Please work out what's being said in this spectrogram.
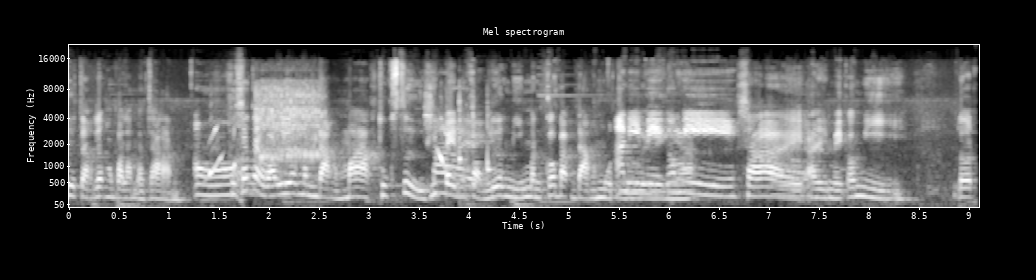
คือจากเรื่องของปรมาจารย์อ๋อคือเข้าใจว่าเรื่องมันดังมากทุกสื่อที่ใช่เป็นของเรื่องนี้มันก็แบบดังหมดเลยอนิเมะก็มีอะไรเงี้ยใช่เอออนิเมะก็มี เลิศ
